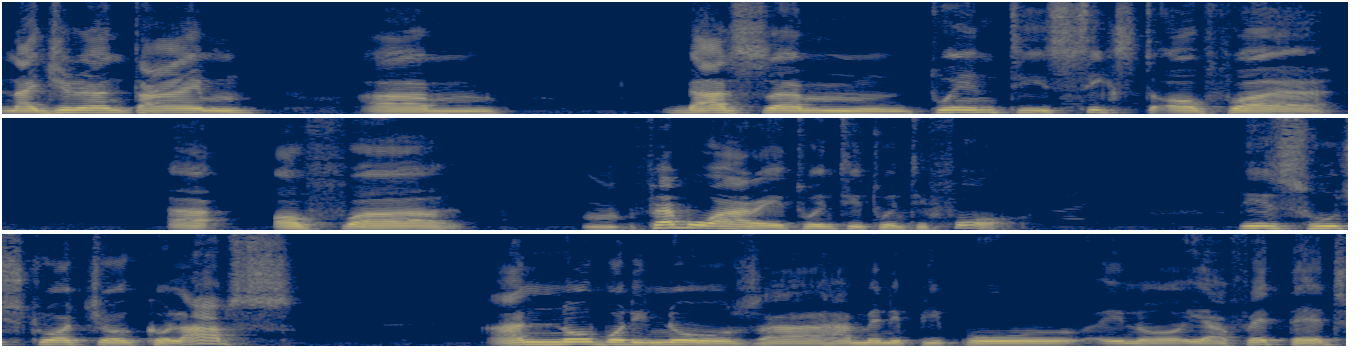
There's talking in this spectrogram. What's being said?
Nigerian time. Um, that's um 26th of uh, uh of uh, February 2024 this huge structure collapsed and nobody knows uh, how many people you know are affected.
